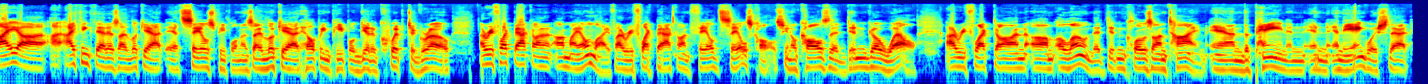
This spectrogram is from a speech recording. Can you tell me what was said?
I, uh, I think that as I look at, at salespeople and as I look at helping people get equipped to grow, I reflect back on, on my own life. I reflect back on failed sales calls, you know, calls that didn't go well. I reflect on um, a loan that didn't close on time and the pain and, and, and the anguish that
